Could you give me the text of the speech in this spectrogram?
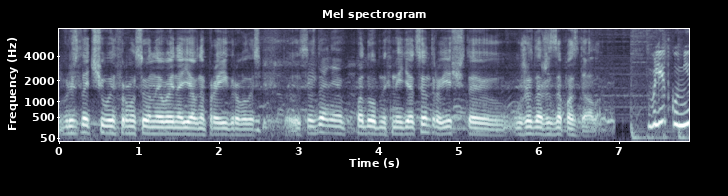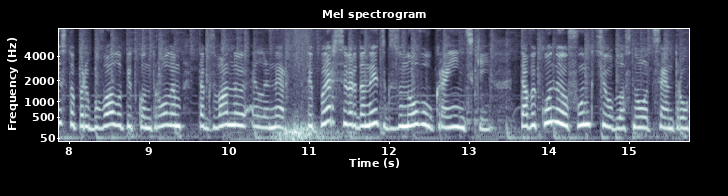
в результате чего информационная война явно проигрывалась. Э, Создание подобных медиацентров, я считаю, уже даже запоздало. Влітку місто перебувало під контролем так званої ЛНР. Тепер Сєвєродонецьк знову український та виконує функцію обласного центру.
